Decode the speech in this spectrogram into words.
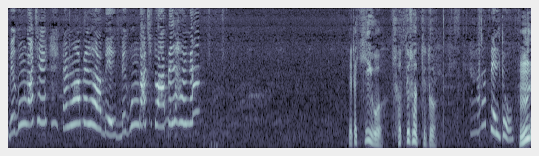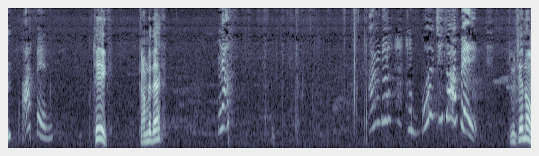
বেগুন গাছে কেন আপেল হবে? বেগুন গাছে তো আপেল হয় না? এটা কি গো? সত্যি সত্যি তো। আপেল তো। হুম? আপেল। ঠিক। কামড়ে দেখ না আমি তো বলছি তো আপেল তুমি চেনো?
